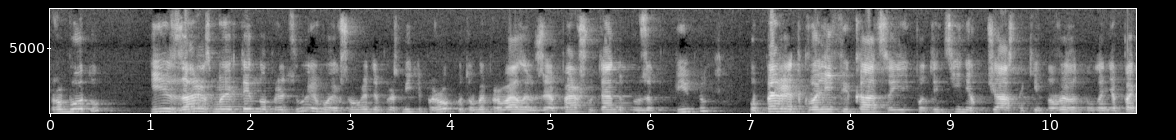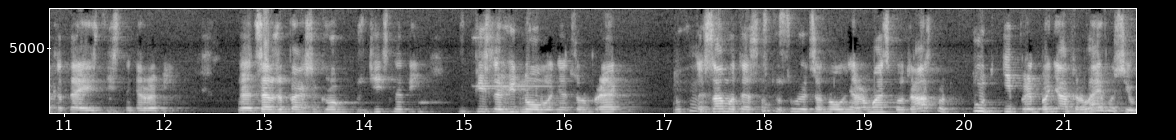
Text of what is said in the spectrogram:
роботу. І зараз ми активно працюємо. Якщо говорити про сміттєпереробку, то ми провели вже першу тендерну закупівлю по передкваліфікації потенційних учасників на виготовлення ПКД і здійснення робіт. Е, Це вже перший крок здійснений після відновлення цього проекту. Тут так само те, що стосується оновлення громадського транспорту, тут і придбання тролейбусів,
